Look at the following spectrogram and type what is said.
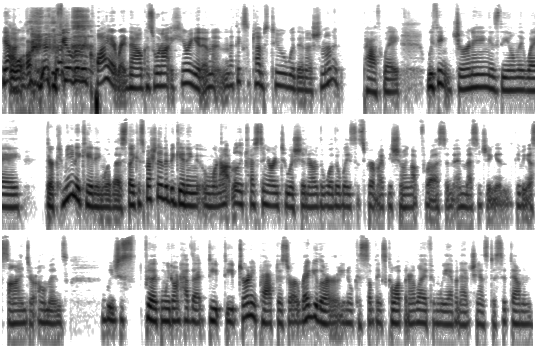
Yeah, Or- we feel really quiet right now because we're not hearing it. And, and I think sometimes too within a shamanic pathway, we think journeying is the only way they're communicating with us. Like especially in the beginning, we're not really trusting our intuition or the other ways that spirit might be showing up for us and, and messaging and giving us signs or omens. We just feel like when we don't have that deep, deep journey practice or a regular, you know, because something's come up in our life and we haven't had a chance to sit down and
